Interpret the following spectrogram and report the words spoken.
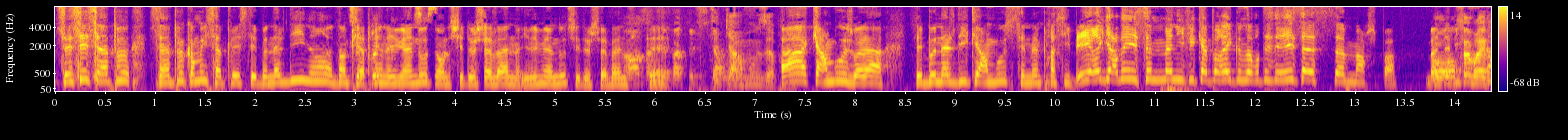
C'est, c'est, c'est un peu, c'est un peu, comment il s'appelait C'était Bonaldi, non? Attends, puis après, il y en a eu un autre c'est dans, chez De Chavannes. Il y en a eu un autre chez De Chavannes. c'était- C'est Carmouze après. Ah, Carmouze, voilà. C'est Bonaldi, Carmouze, c'est le même principe. Et regardez, ce magnifique appareil que nous avons testé, et ça, ça marche pas. Bah, Bon, enfin bref,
